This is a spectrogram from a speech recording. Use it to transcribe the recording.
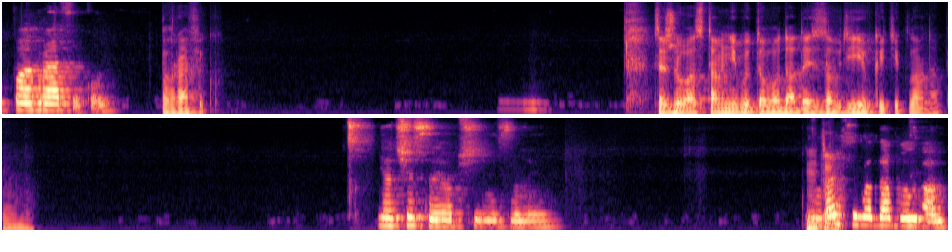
по графику. по графіку. Це ж у вас там нібито вода десь з Авдіївки текла, напевно. Я честно я вообще не знаю. Ну, Ну, там раньше вода была.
